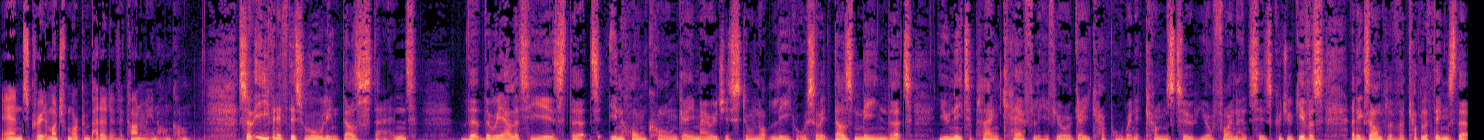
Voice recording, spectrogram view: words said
and create a much more competitive economy in Hong Kong. So even if this ruling does stand, the the reality is that in Hong Kong, gay marriage is still not legal. So it does mean that you need to plan carefully if you're a gay couple when it comes to your finances. Could you give us an example of a couple of things that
